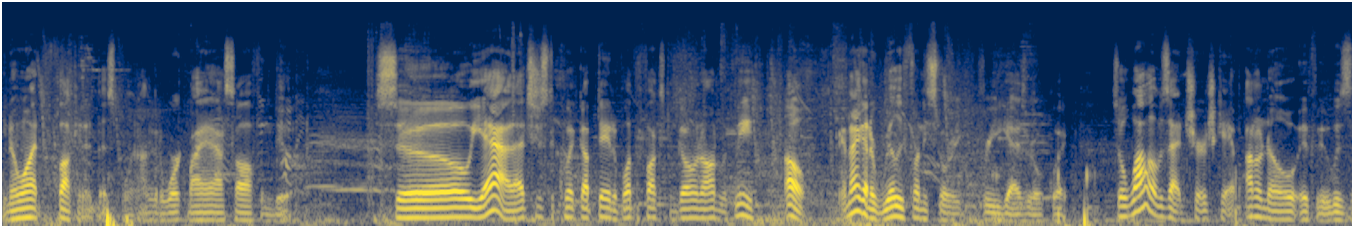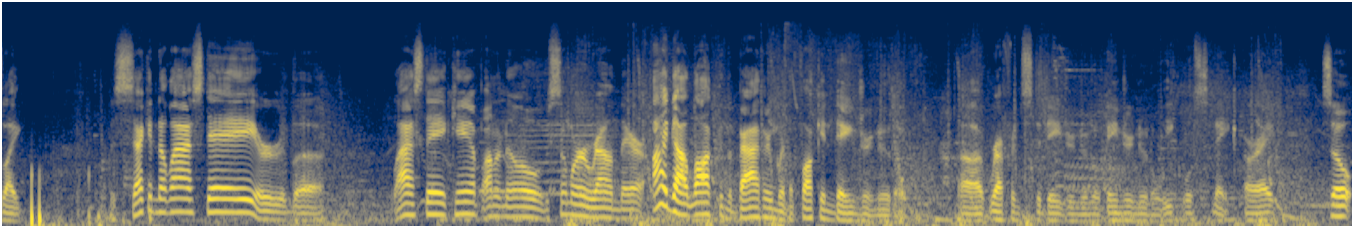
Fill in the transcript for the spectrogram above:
you know what? Fuck it at this point. I'm gonna work my ass off and do it. So yeah, that's just a quick update of what the fuck's been going on with me. Oh, and I got a really funny story for you guys, real quick. So while I was at church camp, I don't know if it was like the second to last day or the last day of camp. I don't know, somewhere around there. I got locked in the bathroom with a fucking danger noodle. Uh, reference to danger noodle. Danger noodle equals snake. All right. So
